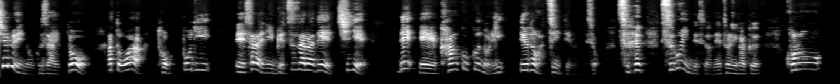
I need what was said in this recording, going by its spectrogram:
種類の具材と、あとはトッポギ、えー、さらに別皿でチゲ、で、えー、韓国海苔っていうのがついてるんですよ。す、すごいんですよね、とにかく。この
